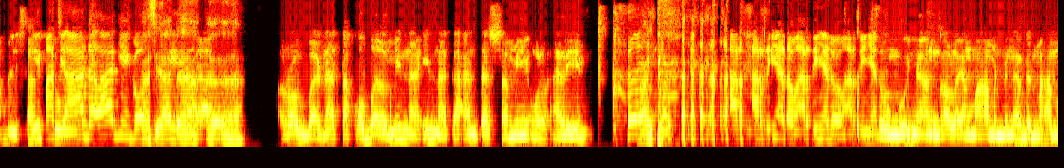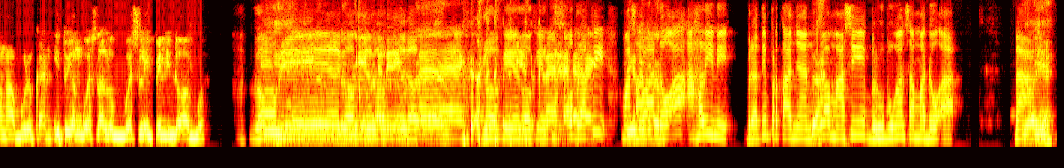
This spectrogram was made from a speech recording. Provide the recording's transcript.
abis Ah, itu Masih ada lagi, Gok. Masih ada. Heeh. Robbana taqabbal minna innaka antas samiul alim. Mantap. Artinya dong, artinya dong, artinya dong. Sungguhnya engkau yang maha mendengar dan maha mengabulkan. Itu yang gue selalu gue selipin di doa gue. Gokil, Iya, gokil, gokil, gokil, gokil, gokil. Oh berarti masalah bener. doa ahli nih. Berarti pertanyaan Dah. gua masih berhubungan sama doa. Nah, Yoi.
